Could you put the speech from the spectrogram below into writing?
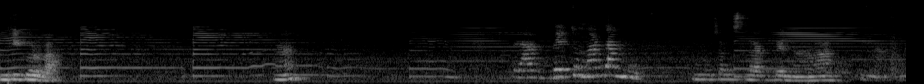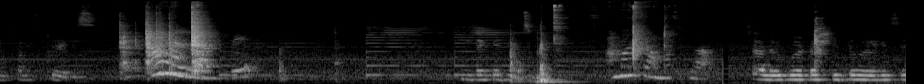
কি করবা? হ্যাঁ? লাগবে তোমার চামচ। আমার চামচ লাগবে না। না আমার চামচ পেয়ে গেছে। আমার লাগবে। দেখে দিচ্ছি। আমার চামচ লাগবে। চালের গুঁড়াটা সিদ্ধ হয়ে গেছে।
